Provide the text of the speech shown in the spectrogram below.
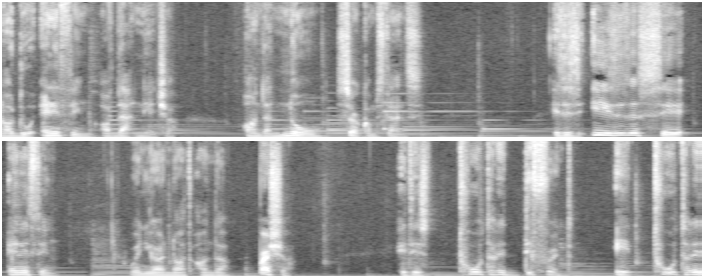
nor do anything of that nature under no circumstance it is easy to say anything when you are not under pressure. It is totally different, a totally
